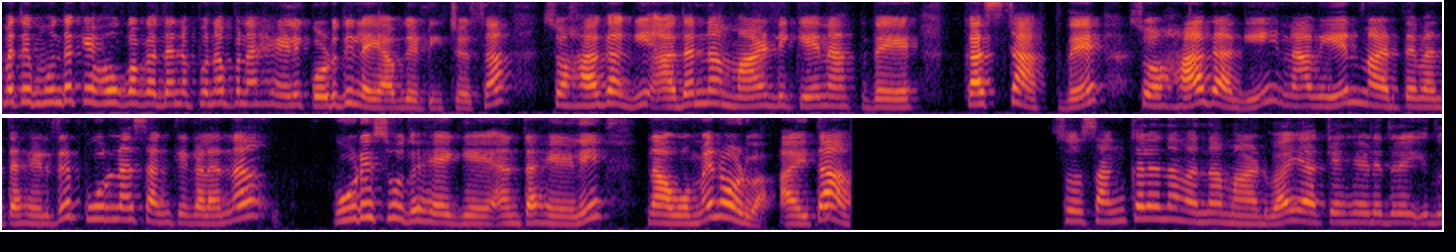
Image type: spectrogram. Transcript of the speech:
ಮತ್ತೆ ಮುಂದಕ್ಕೆ ಹೋಗುವಾಗ ಅದನ್ನ ಪುನಃ ಪುನಃ ಹೇಳಿ ಕೊಡುದಿಲ್ಲ ಯಾವುದೇ ಟೀಚರ್ಸ್ ಸೊ ಹಾಗಾಗಿ ಅದನ್ನ ಮಾಡ್ಲಿಕ್ಕೆ ಏನಾಗ್ತದೆ? ಕಷ್ಟ ಆಗ್ತದೆ. ಸೊ ಹಾಗಾಗಿ ನಾವ್ ಏನ್ ಮಾಡ್ತೇವೆ ಅಂತ ಹೇಳಿದ್ರೆ ಪೂರ್ಣ ಸಂಖ್ಯೆಗಳನ್ನ ಕೂಡಿಸುವುದು ಹೇಗೆ ಅಂತ ಹೇಳಿ ನಾವೊಮ್ಮೆ ನೋಡುವ, ಆಯ್ತಾ? ಸೊ ಸಂಕಲನವನ್ನ ಮಾಡುವ. ಯಾಕೆ ಹೇಳಿದ್ರೆ ಇದು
